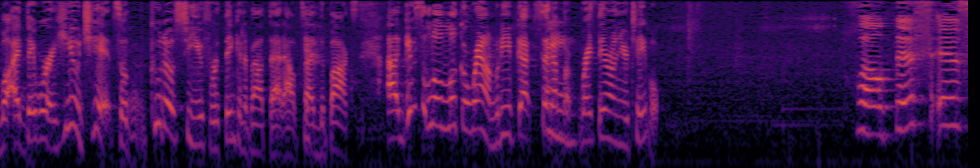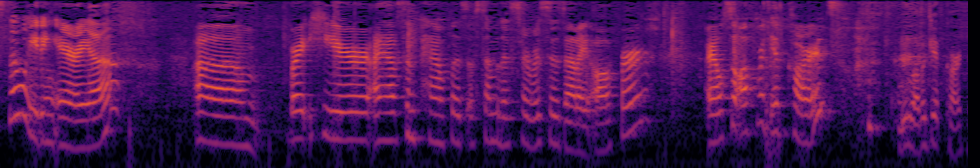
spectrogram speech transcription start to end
Well, I, they were a huge hit, so kudos to you for thinking about that outside the box. Uh, give us a little look around. What do you got set up right there on your table? Well, this is the waiting area. Um, right here, I have some pamphlets of some of the services that I offer. I also offer gift cards. We love a gift card.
